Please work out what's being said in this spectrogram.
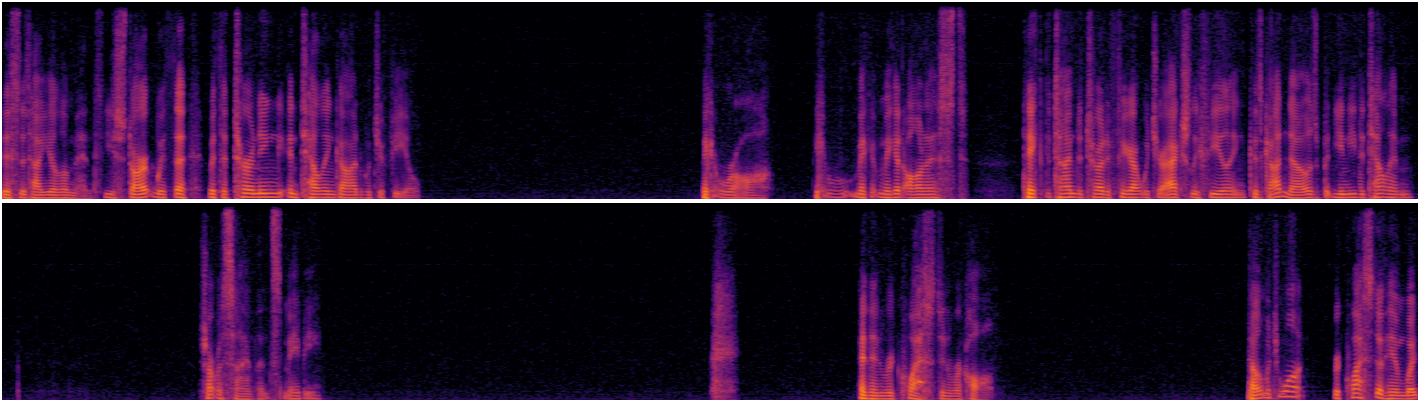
This is how you lament. You start with the, with the turning and telling God what you feel. Make it raw. Make it, make it, make it honest. Take the time to try to figure out what you're actually feeling, because God knows, but you need to tell Him. Start with silence, maybe. And then request and recall. Tell him what you want. Request of him what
